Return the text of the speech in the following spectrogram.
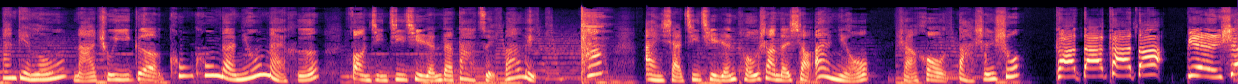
斑点龙拿出一个空空的牛奶盒，放进机器人的大嘴巴里，啪，按下机器人头上的小按钮，然后大声说：“咔哒咔哒，变身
